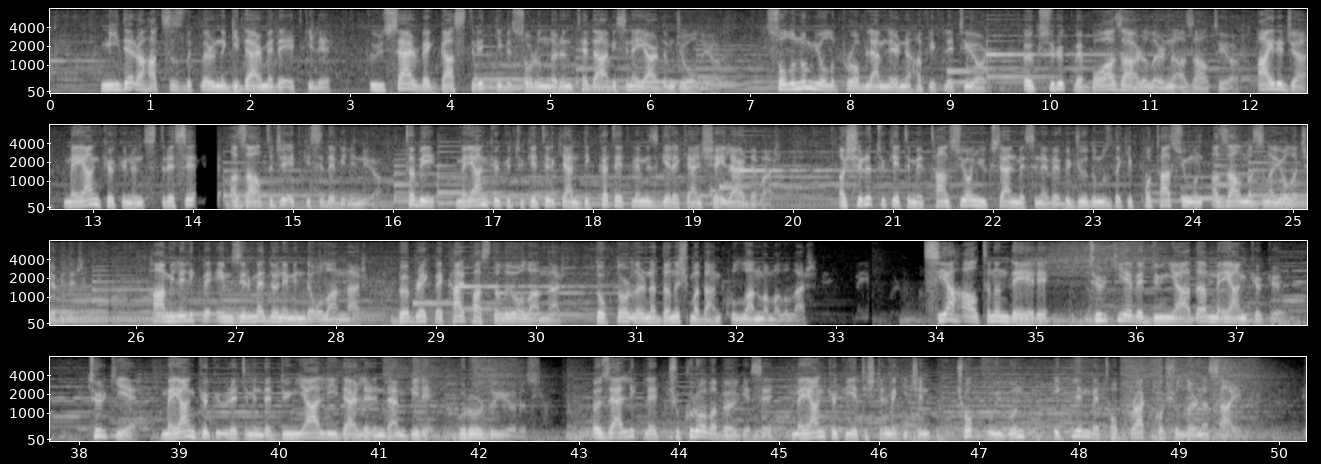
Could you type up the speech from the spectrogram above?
Mide rahatsızlıklarını gidermede etkili, ülser ve gastrit gibi sorunların tedavisine yardımcı oluyor. Solunum yolu problemlerini hafifletiyor, öksürük ve boğaz ağrılarını azaltıyor. Ayrıca meyan kökünün stresi azaltıcı etkisi de biliniyor. Tabii meyan kökü tüketirken dikkat etmemiz gereken şeyler de var. Aşırı tüketimi tansiyon yükselmesine ve vücudumuzdaki potasyumun azalmasına yol açabilir. Hamilelik ve emzirme döneminde olanlar, böbrek ve kalp hastalığı olanlar, doktorlarına danışmadan kullanmamalılar. Siyah altının değeri, Türkiye ve dünyada meyan kökü. Türkiye, meyan kökü üretiminde dünya liderlerinden biri, gurur duyuyoruz. Özellikle Çukurova bölgesi, meyan kökü yetiştirmek için çok uygun iklim ve toprak koşullarına sahip.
